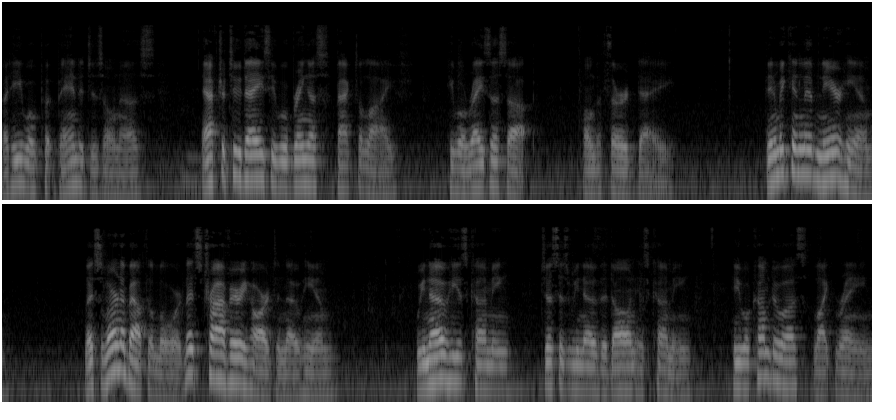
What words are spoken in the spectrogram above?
but he will put bandages on us. After two days, he will bring us back to life. He will raise us up on the third day. Then we can live near him. Let's learn about the Lord. Let's try very hard to know him. We know he is coming, just as we know the dawn is coming. He will come to us like rain,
